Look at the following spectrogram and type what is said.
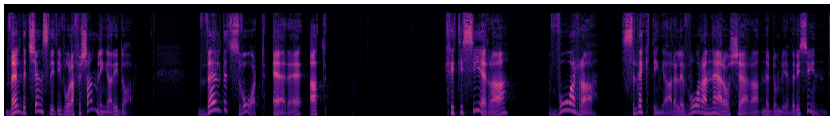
väldigt känsligt i våra församlingar idag. Väldigt svårt är det att kritisera våra släktingar eller våra nära och kära när de lever i synd.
